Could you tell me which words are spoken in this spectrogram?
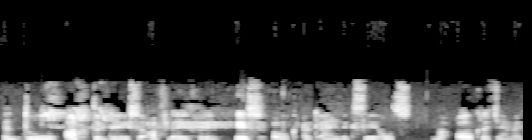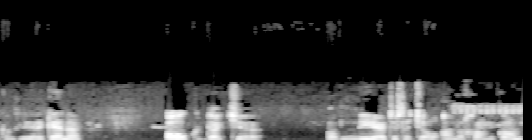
een doel achter deze aflevering is ook uiteindelijk sales. Maar ook dat jij mij kunt leren kennen. Ook dat je wat leert, dus dat je al aan de gang kan,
